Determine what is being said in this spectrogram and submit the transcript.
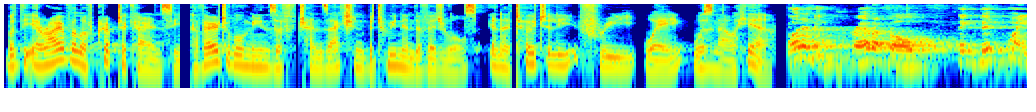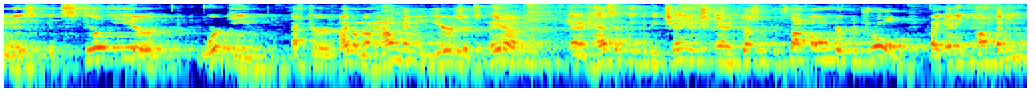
With the arrival of cryptocurrency, a veritable means of transaction between individuals in a totally free way was now here. What an incredible thing Bitcoin is. It's still here working after I don't know how many years it's been and it hasn't even been changed and it doesn't it's not owned or controlled by any company.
